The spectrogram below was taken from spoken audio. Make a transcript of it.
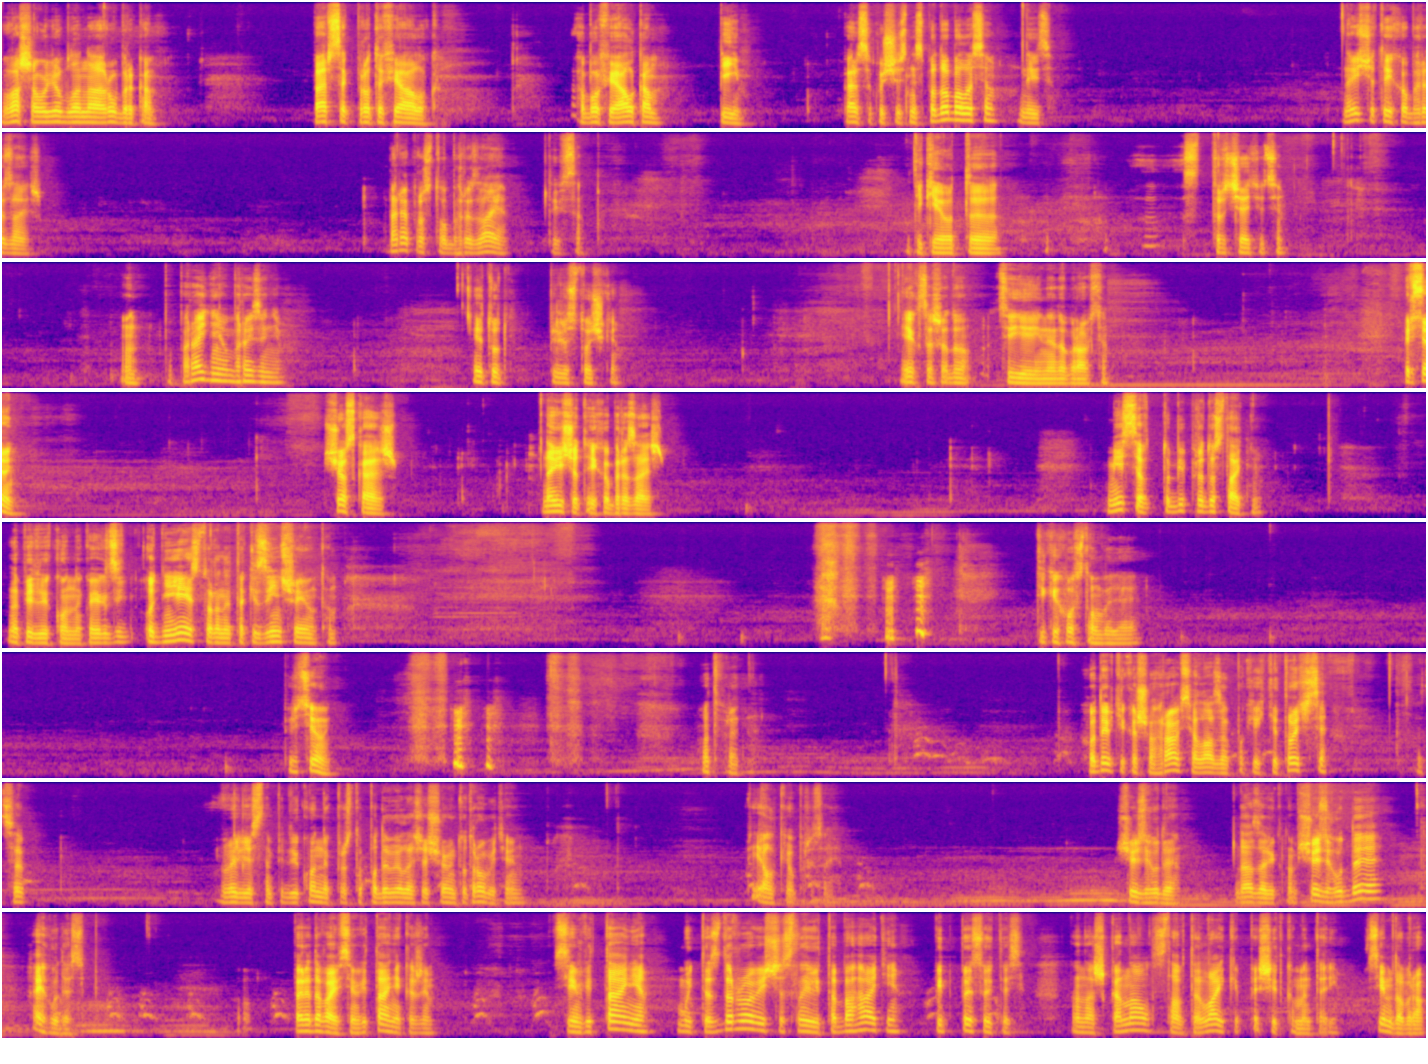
Ваша улюблена рубрика. Персик проти фіалок. Або фіалка пі. Персику щось не сподобалося. Дивіться. Навіщо ти їх обгризаєш? Бере, просто обгризає, та й все. Тільки от е, стирчать оці. Вон, попередні обгризані. І тут пілюсточки. Як це ще до цієї не добрався? Пірсюнь. Що скажеш? Навіщо ти їх обрізаєш? Місця тобі предостатньо. На підвіконнику. Як з однієї сторони, так і з іншої. Там. Тільки хвостом виляє. Присядь. От вредно. Ходив тільки що грався, лазив по кіхті точці. Це виліз на підвіконник, просто подивилася, що він тут робить, і він. П'ялки обрізає. Щось гуде. Да, за вікном. Щось гуде. Хай гуде собі. Передавай всім вітання, кажи. Всім вітання. Будьте здорові, щасливі та багаті. Підписуйтесь на наш канал, ставте лайки, пишіть коментарі. Всім добра!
